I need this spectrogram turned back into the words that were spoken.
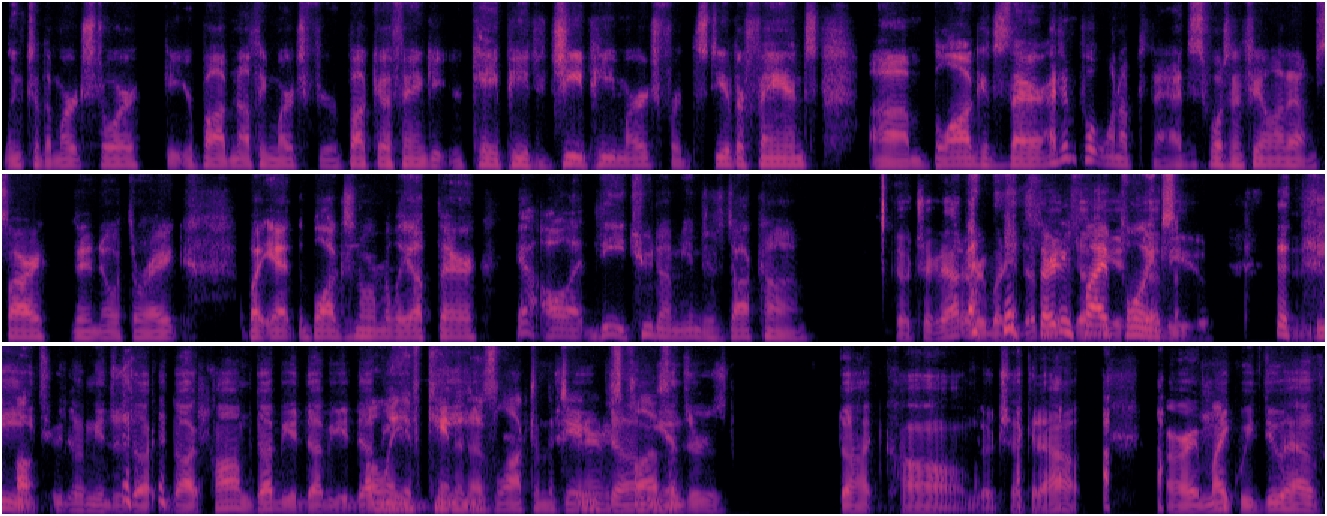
link to the merch store. Get your Bob Nothing merch if you're a Bucco fan. Get your KP to GP merch for the Steeler fans. Um, blog is there. I didn't put one up today. I just wasn't feeling it. I'm sorry. Didn't know what to write. But yeah, the blog's normally up there. Yeah, all at the two dumyinzers.com. Go check it out, everybody. 35 points. The two com www. Only if Canada's locked in the janitor's closet. Dot com. Go check it out. All right, Mike, we do have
